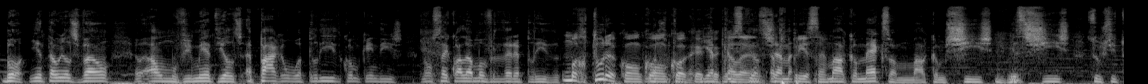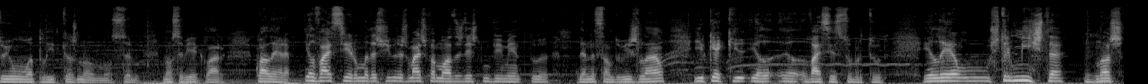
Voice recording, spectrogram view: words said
Bom, e então eles vão, há um movimento e eles apagam o apelido, como quem diz. Não sei qual é o meu verdadeiro apelido. Uma ruptura com, com, com, e é por aquela isso que ele chama Malcolm X ou Malcolm X. Uhum. Esse X substitui um apelido que eles não, não, sabia, não sabia, claro, qual era. Ele vai ser uma das figuras mais famosas deste movimento do, da nação do Islão. E o que é que ele, ele vai ser, sobretudo? Ele é o extremista. Uhum. Nós,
